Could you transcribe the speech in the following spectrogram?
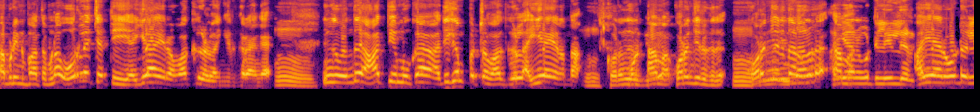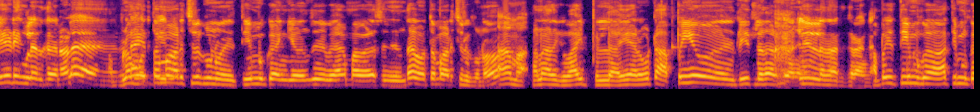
அப்படின்னு பார்த்தோம்னா ஒரு லட்சத்தி ஐயாயிரம் வாக்குகள் வாங்கியிருக்கிறாங்க. இங்க வந்து அதிமுக அதிகம் பெற்ற வாக்குகள் ஐயாயிரம் தான். ஆமா குறைஞ்சிருக்குது. குறைஞ்சிருந்தாலும். ஐயாயிரம் ஓட்டு லீடிங்ல இருக்கிறதுனால மொத்தமா அடிச்சிருக்கணும். திமுக இங்க வந்து வேகமா வேலை செஞ்சிருந்தா மொத்தமா அடிச்சிருக்கணும். ஆமா. ஆனா அதுக்கு வாய்ப்பு இல்ல. ஐயாயிரம் ஓட்டு அப்பயும் லீட்ல தான் இருக்காங்க. லீட்ல தான் இருக்கிறாங்க. அப்ப திமுக அதிமுக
